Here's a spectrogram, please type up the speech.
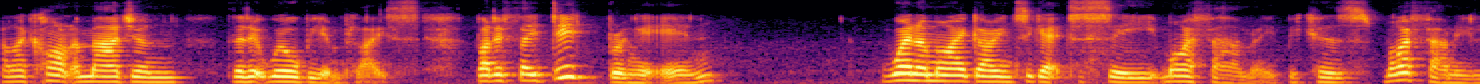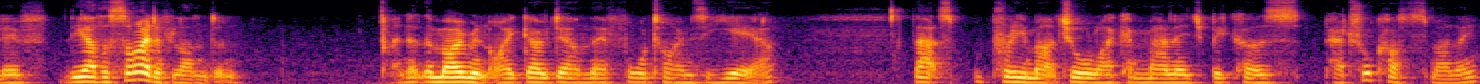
And I can't imagine that it will be in place. But if they did bring it in, when am I going to get to see my family? Because my family live the other side of London. And at the moment, I go down there four times a year that's pretty much all I can manage because petrol costs money.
